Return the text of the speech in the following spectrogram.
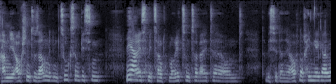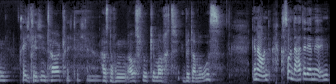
haben die auch schon zusammen mit dem Zug so ein bisschen Ja. gereist, mit St. Moritz und so weiter. Und bist du dann ja auch noch hingegangen. Richtig. Am dritten Tag. Richtig, genau. Hast noch einen Ausflug gemacht über Davos. Genau, und ach so, und da hatte der mir eben,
